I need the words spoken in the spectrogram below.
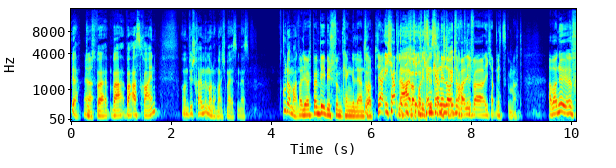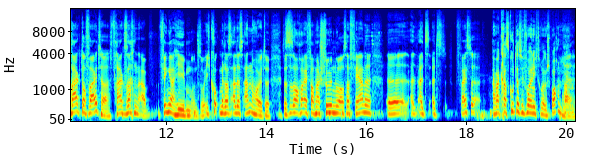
Ja. das war, war, war Ass rein. Und wir schreiben immer noch manchmal SMS. Guter Mann. Weil ihr euch beim Babyschwimmen kennengelernt So. habt. Ja, ich habe ich, ich Polizist kenne keine Leute, weil ich war, ich habe nichts gemacht. Aber nö, frag doch weiter. Frag Sachen ab. Finger heben und so. Ich gucke mir das alles an heute. Das ist auch einfach mal schön, nur aus der Ferne, äh, als, als, weißt du, Aber krass gut, dass wir vorher nicht drüber gesprochen Ja, haben.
